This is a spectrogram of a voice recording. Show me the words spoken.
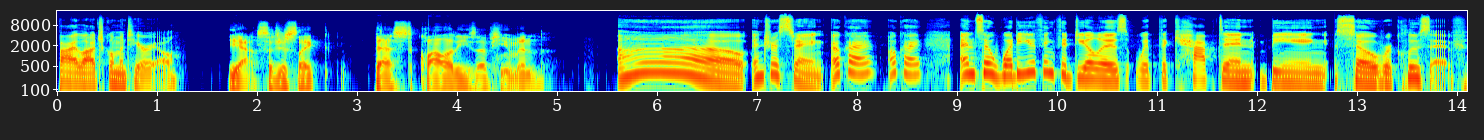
biological material. Yeah, so just like best qualities of human. Oh, interesting. Okay. Okay. And so, what do you think the deal is with the captain being so reclusive?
